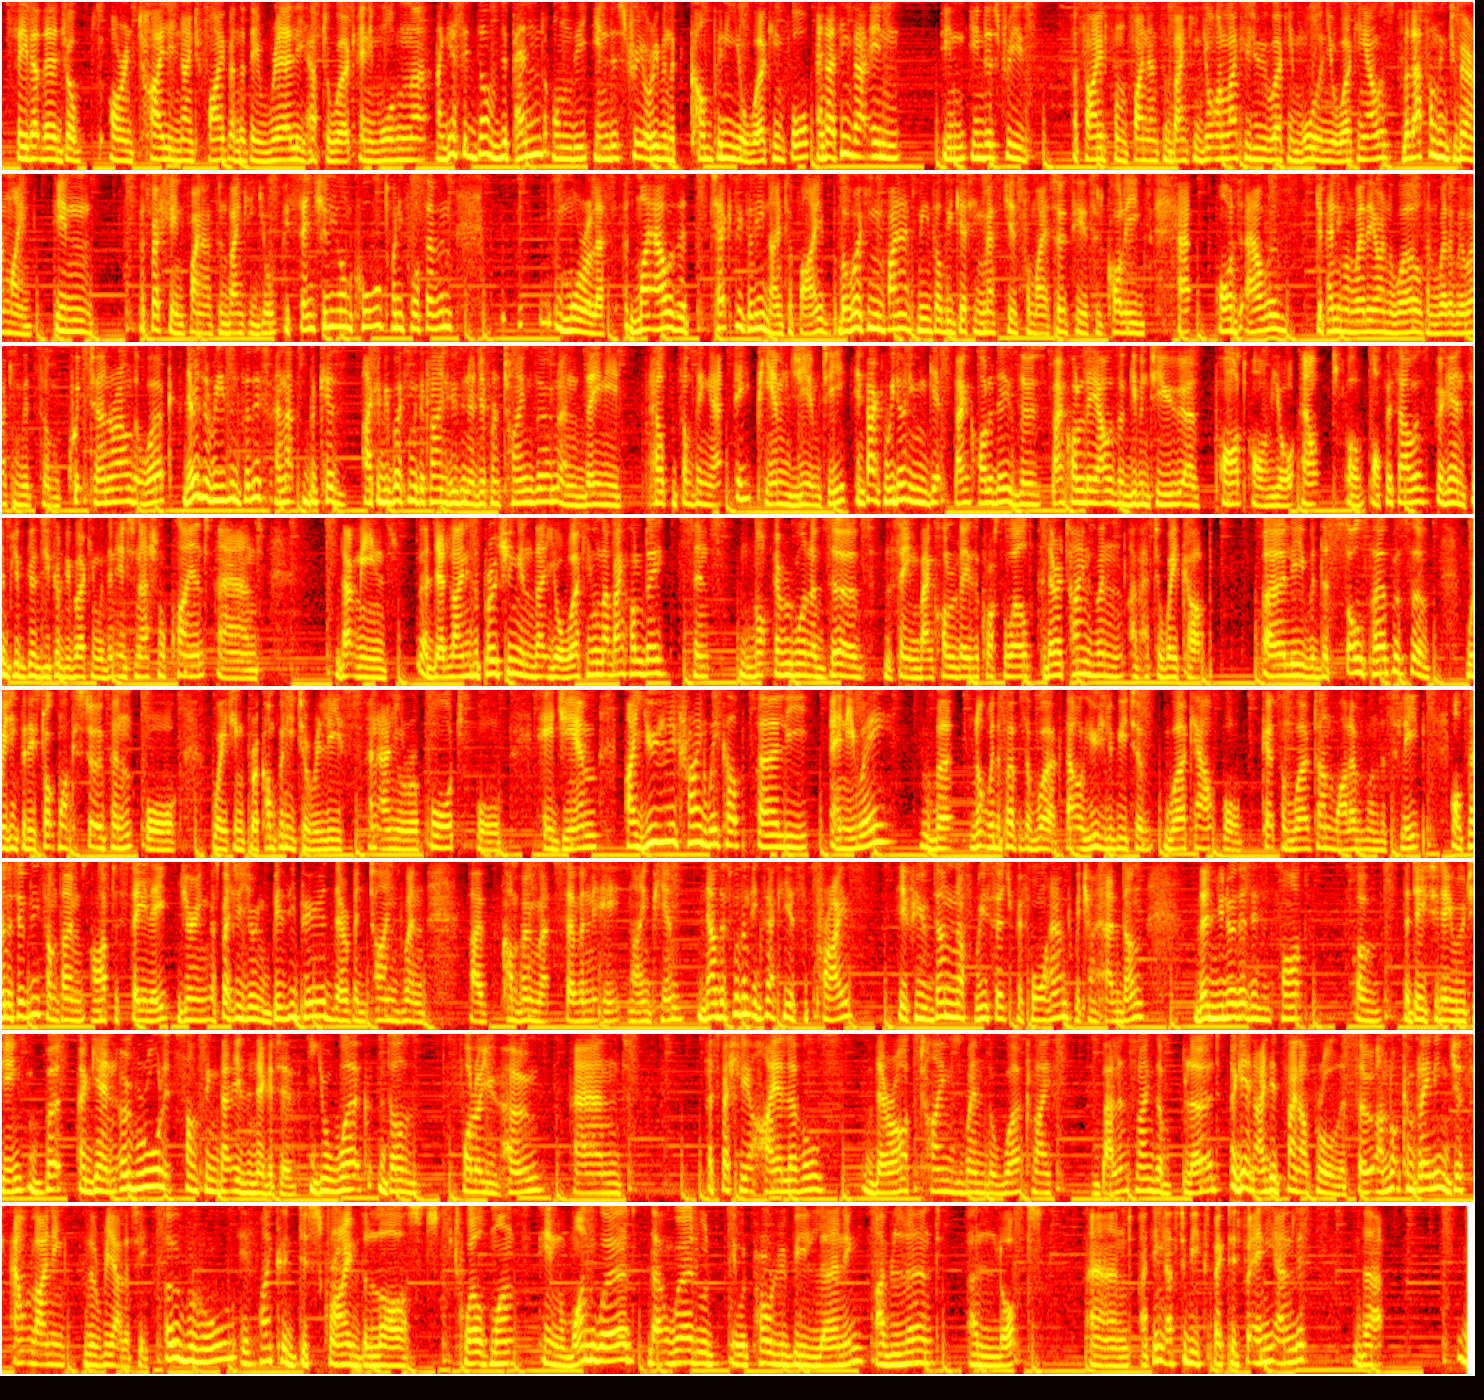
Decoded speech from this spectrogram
say that their jobs are entirely 9 to 5 and that they rarely have to work any more than that. I guess it does depend on the industry or even the company you're working for. And I think that in in industries aside from finance and banking, you're unlikely to be working more than your working hours. But that's something to bear in mind. In especially in finance and banking, you're essentially on call 24 7, more or less. My hours are technically 9 to 5, but working in finance means I'll be getting messages from my associates and colleagues at odd hours, depending on where they are in the world and whether we're working with some quick turnarounds at work. There is a reason for this, and that's because I could be working with a client who's in a different time zone and they need help with something at 8 p.m. GMT. In fact, we don't even get bank holidays. Those bank holiday hours are given to you as part of your out of office hours. Again, simply because you could be working with an international client and that means a deadline is approaching and that you're working on that bank holiday since not everyone observes the same bank holidays across the world. There are times when I've had to wake up early with the sole purpose of waiting for the stock markets to open or waiting for a company to release an annual report or AGM. I usually try and wake up early anyway, but not with the purpose of work. That'll usually be to work out or get some work done while everyone's asleep. Alternatively, sometimes I'll have to stay late during, especially during busy periods. There have been times when I've come home at 7, 8, 9 p.m. Now, this wasn't exactly a surprise. If you've done enough research beforehand, which I had done, then you know that this is part of the day-to-day routine. But again, overall, it's something that is negative. Your work does follow you home and especially at higher levels, there are times when the work-life balance lines are blurred. Again, I did sign up for all this, so I'm not complaining, just outlining the reality. Overall, if I could describe the last 12 months in one word, that word would it would probably be learning. I've learned a lot, and I think that's to be expected for any analysts that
